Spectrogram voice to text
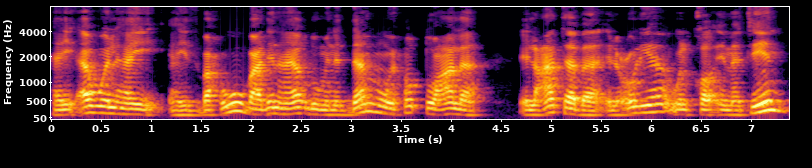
هي أول هي هيذبحوه بعدين هياخدوا من الدم ويحطوا على العتبة العليا والقائمتين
